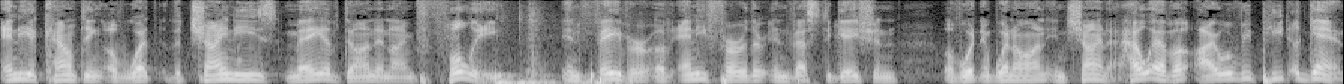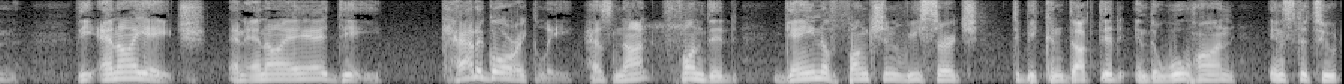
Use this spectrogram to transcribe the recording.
any accounting of what the Chinese may have done, and I'm fully in favor of any further investigation of what went on in China. However, I will repeat again the NIH and NIAID categorically has not funded gain of function research to be conducted in the Wuhan Institute.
